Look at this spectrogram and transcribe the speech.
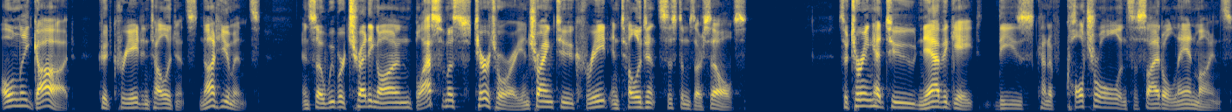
only God could create intelligence, not humans. And so we were treading on blasphemous territory and trying to create intelligent systems ourselves. So Turing had to navigate these kind of cultural and societal landmines.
